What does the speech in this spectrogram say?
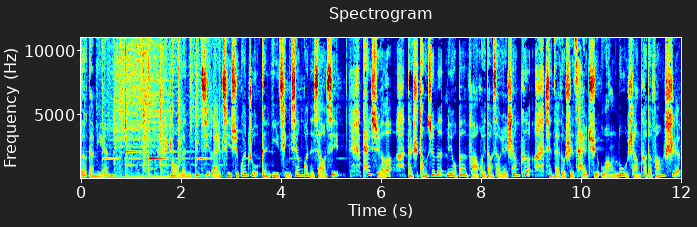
热干面。让我们一起来继续关注跟疫情相关的消息。开学了，但是同学们没有办法回到校园上课，现在都是采取网络上课的方式。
